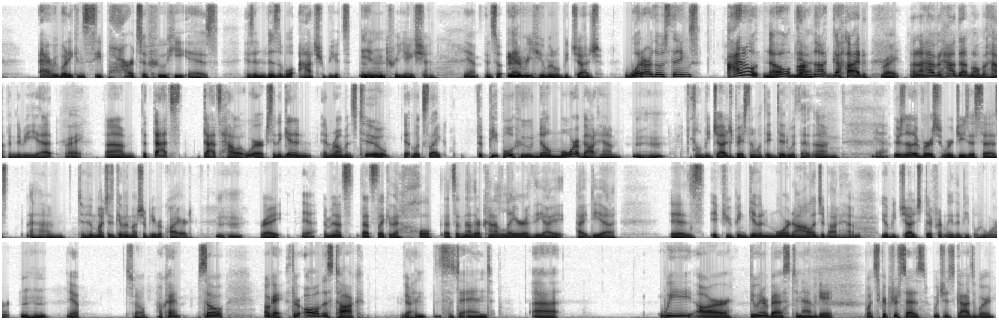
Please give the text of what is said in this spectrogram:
Everybody can see parts of who he is, his invisible attributes in Mhm. creation. Yep. And so every human will be judged. What are those things? I don't know. Yeah. I'm not God, Right. and I haven't had that moment happen to me yet. Right. Um, but that's that's how it works. And again, in, in Romans two, it looks like the people who know more about Him Mm-hmm. Will be judged based on what they did with it. Um, Yeah. there's another verse where Jesus says, um, "To whom much is given, much will be required." Mm-hmm. Right? Yeah. I mean, that's that's like the whole. That's another kind of layer of the I- idea. Is if you've been given more knowledge about Him, you'll be judged differently than people who weren't. Mm-hmm. Yep. So Okay. So, okay, through all this talk, yeah, and this is to end, uh, we are doing our best to navigate what Scripture says, which is God's Word,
